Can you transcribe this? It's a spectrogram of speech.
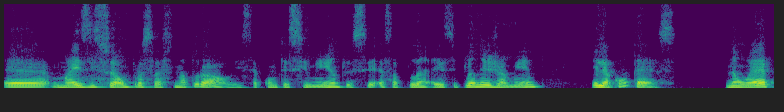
é, mas isso é um processo natural. Esse acontecimento, esse, essa, esse planejamento, ele acontece. Não é,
